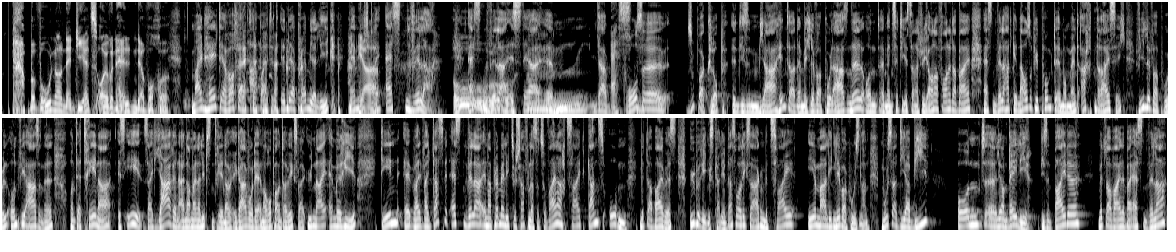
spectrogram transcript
Bewohner nennt jetzt euren Helden der Woche. Mein Held der Woche arbeitet in der Premier League, nämlich ja. bei Aston Villa. Oh. Aston Villa ist der ähm, ja, große Superclub in diesem Jahr hinter nämlich Liverpool, Arsenal und äh, Man City ist da natürlich auch noch vorne dabei. Aston Villa hat genauso viele Punkte im Moment, 38, wie Liverpool und wie Arsenal. Und der Trainer ist eh seit Jahren einer meiner liebsten Trainer, egal wo der in Europa unterwegs war, Unai Emery. Den, äh, weil, weil das mit Aston Villa in der Premier League zu schaffen, dass du zur Weihnachtszeit ganz oben mit dabei bist. Übrigens, Kalin, das wollte ich sagen, mit zwei ehemaligen Leverkusenern. Musa Diaby und äh, Leon Bailey. Die sind beide mittlerweile bei Aston Villa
